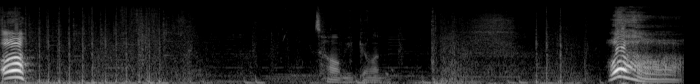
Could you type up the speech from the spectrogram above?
Oh! Tommy gun. Oh!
